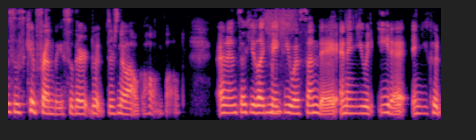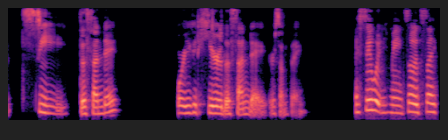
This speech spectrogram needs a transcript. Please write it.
This is kid friendly, so there there's no alcohol involved. And then so he'd like make you a sundae, and then you would eat it, and you could see the sundae, or you could hear the sundae or something. I see what you mean. So it's like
